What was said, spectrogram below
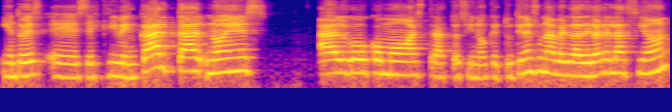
Y entonces eh, se escriben cartas, no es algo como abstracto, sino que tú tienes una verdadera relación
